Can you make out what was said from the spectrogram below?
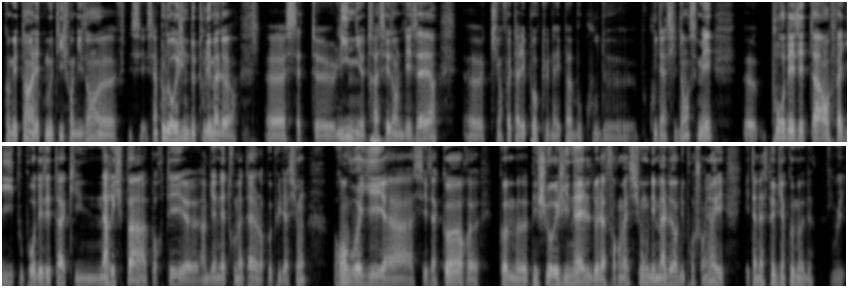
comme étant un leitmotiv en disant euh, c'est un peu l'origine de tous les malheurs. Euh, cette ligne tracée dans le désert, qui en fait à l'époque n'avait pas de beaucoup d'incidence, mais pour des États en faillite ou pour des États qui n'arrivent pas à apporter un bien-être matériel à leur population, renvoyer à ces accords euh, comme euh, péché originel de la formation ou des malheurs du Proche-Orient est, est, un aspect bien commode. Oui,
